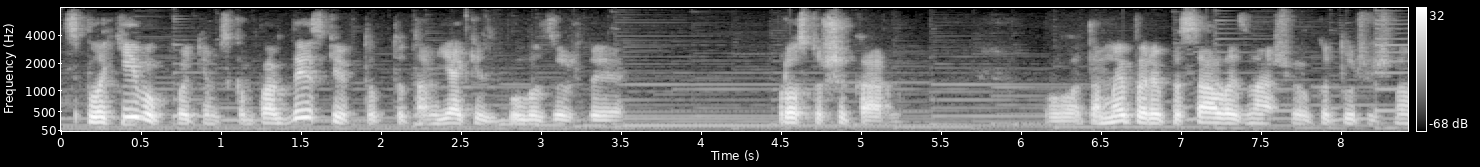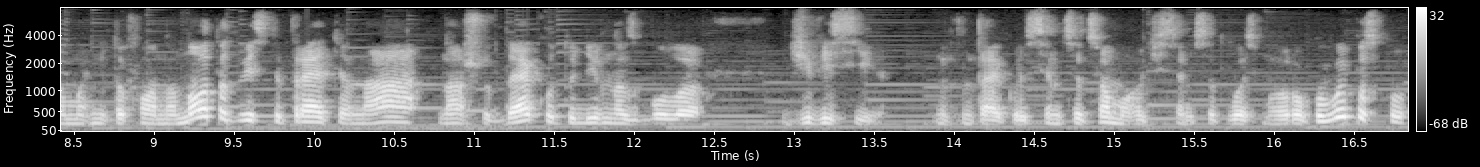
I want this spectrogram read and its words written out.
з платівок, потім з компакт-дисків, тобто там якість була завжди просто шикарна. От. А ми переписали з нашого катушечного магнітофона Нота 203 на нашу деку. Тоді в нас було GVC. Не пам'ятаю, якогось 77-го чи 78-го року випуску.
